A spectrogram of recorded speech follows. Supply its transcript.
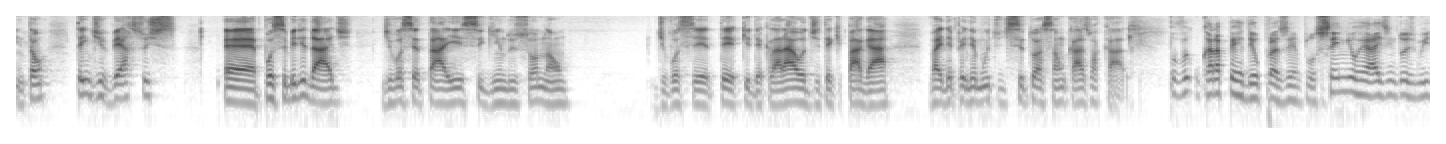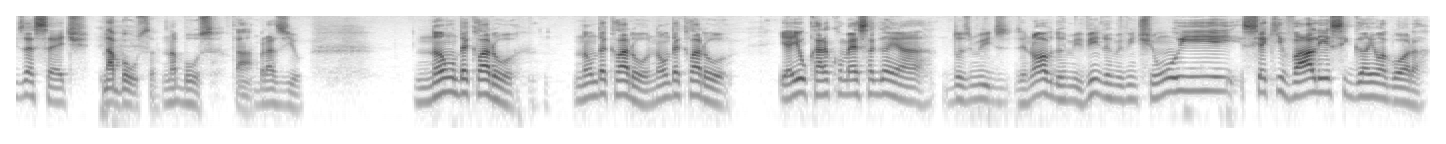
Então, tem diversos é, possibilidade de você estar tá aí seguindo isso ou não, de você ter que declarar ou de ter que pagar. Vai depender muito de situação caso a caso. O cara perdeu, por exemplo, 100 mil reais em 2017. Na Bolsa. Na Bolsa. Tá. Brasil. Não declarou. Não declarou, não declarou. E aí o cara começa a ganhar 2019, 2020, 2021 e se equivale esse ganho agora.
